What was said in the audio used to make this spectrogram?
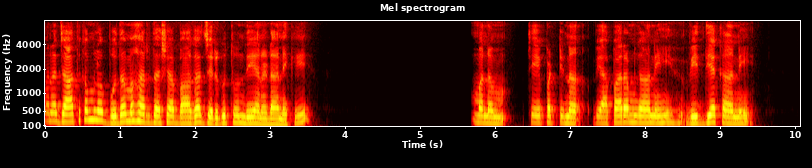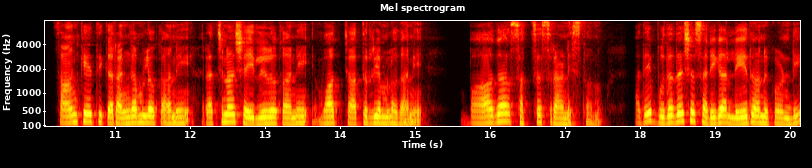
మన జాతకంలో బుధ మహర్దశ బాగా జరుగుతుంది అనడానికి మనం చేపట్టిన వ్యాపారం కానీ విద్య కానీ సాంకేతిక రంగంలో కానీ రచనా శైలిలో కానీ వాక్ చాతుర్యంలో కానీ బాగా సక్సెస్ రాణిస్తాము. అదే బుధదశ సరిగా లేదు అనుకోండి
